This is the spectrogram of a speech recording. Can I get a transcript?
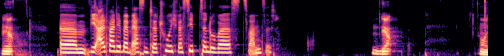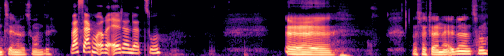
Ja. Ähm, wie alt wart ihr beim ersten Tattoo? Ich war 17, du warst 20. Ja. 19 oder 20. Was sagen eure Eltern dazu? Äh, was sagt deine Eltern dazu?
